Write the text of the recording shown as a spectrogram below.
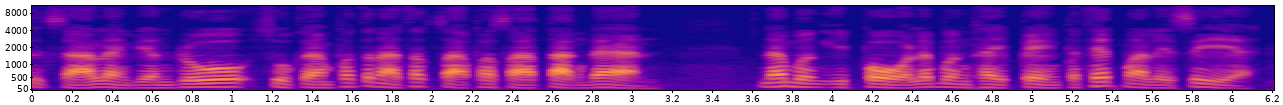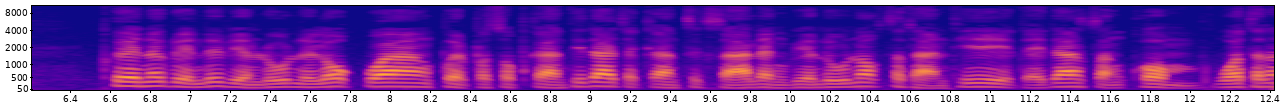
ศึกษาแหล่งเรียนรู้ สู่การพัฒนาทักษะภาษาต่างแดนณเมืองอีโป และเมืองไทเปงประเทศมาเลเซีย พื่อให้นักเรียนได้เรียนรู้ในโลกกว้าง เปิดประสบการณ์ที่ได้จากการศึกษาแหล่งเรียนรู้นอกสถานที่ในด้านสังคม วัฒน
